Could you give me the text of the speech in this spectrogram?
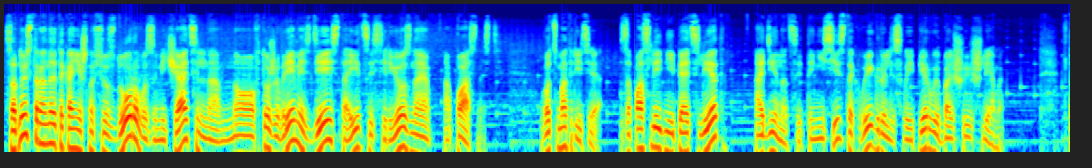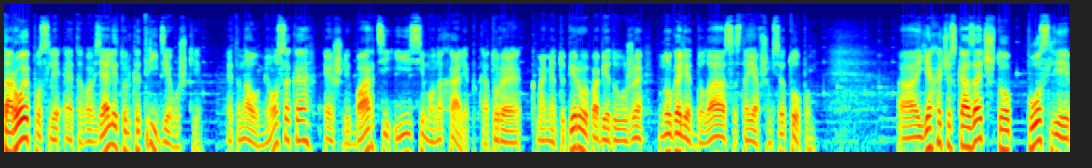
С одной стороны, это, конечно, все здорово, замечательно, но в то же время здесь стоится серьезная опасность. Вот смотрите, за последние пять лет 11 теннисисток выиграли свои первые большие шлемы. Второй после этого взяли только три девушки. Это Наоми Осака, Эшли Барти и Симона Халип, которая к моменту первой победы уже много лет была состоявшимся топом. А, я хочу сказать, что после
